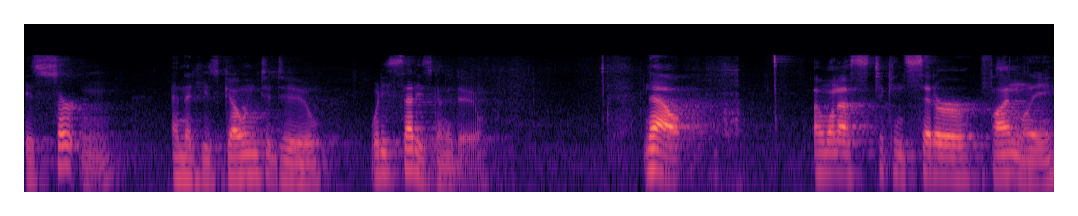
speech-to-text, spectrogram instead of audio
is certain and that he's going to do what he said he's going to do. Now, I want us to consider finally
